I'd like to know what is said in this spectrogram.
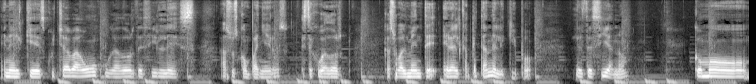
en el que escuchaba a un jugador decirles a sus compañeros, este jugador casualmente era el capitán del equipo, les decía, ¿no? Como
